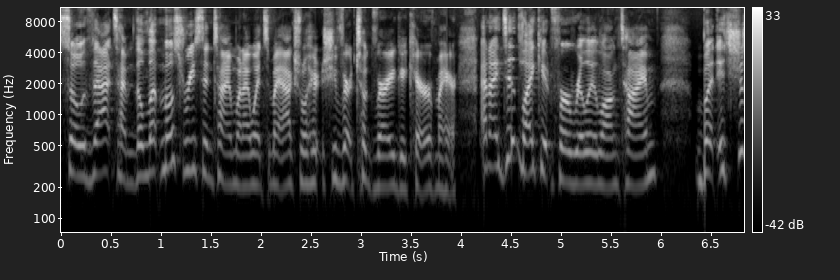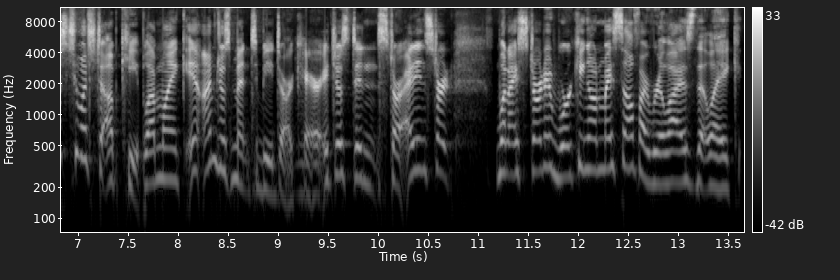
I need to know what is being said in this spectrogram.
So that time, the le- most recent time when I went to my actual hair, she ver- took very good care of my hair, and I did like it for a really long time. But it's just too much to upkeep. I'm like, eh, I'm just meant to be dark hair. It just didn't start. I didn't start when I started working on myself. I realized that like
